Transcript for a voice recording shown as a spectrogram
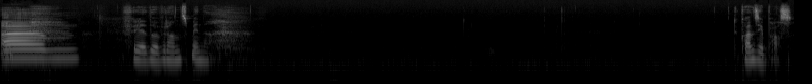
Um, Fred over hans minne. Du kan si pass.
